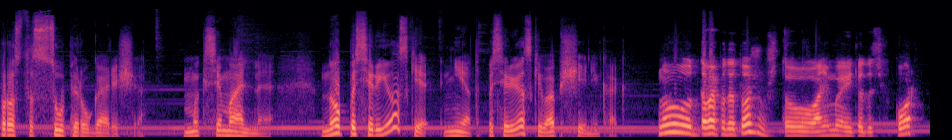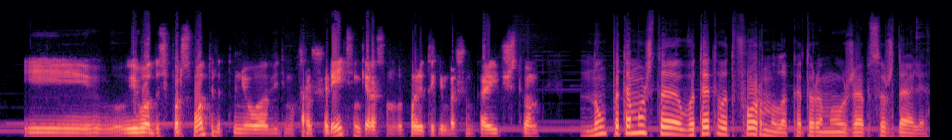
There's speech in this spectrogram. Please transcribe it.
просто супер угарище. Максимальное. Но по-серьезки нет, по-серьезки вообще никак. Ну, давай подытожим, что аниме идет до сих пор, и его до сих пор смотрят, у него, видимо, хорошие рейтинги, раз он выходит таким большим количеством. Ну, потому что вот эта вот формула, которую мы уже обсуждали.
